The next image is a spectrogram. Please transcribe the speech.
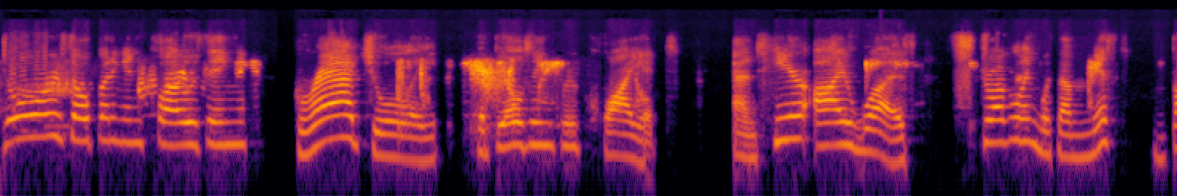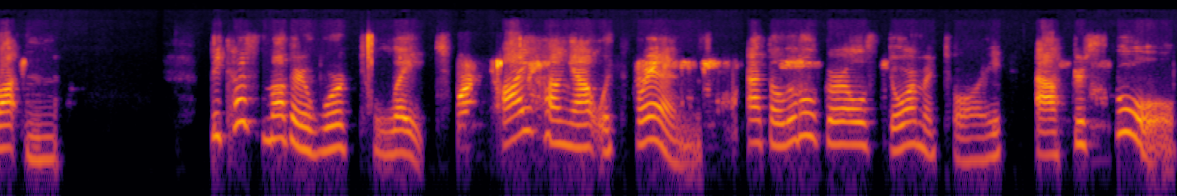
doors opening and closing. Gradually, the building grew quiet, and here I was struggling with a missed button. Because mother worked late, I hung out with friends at the little girl's dormitory after school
